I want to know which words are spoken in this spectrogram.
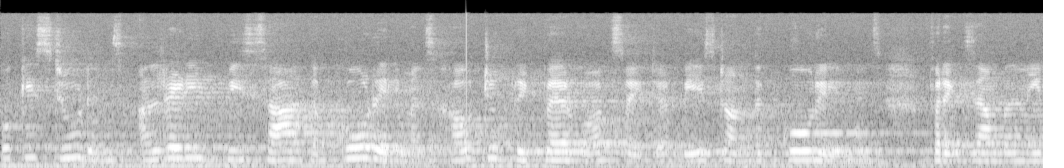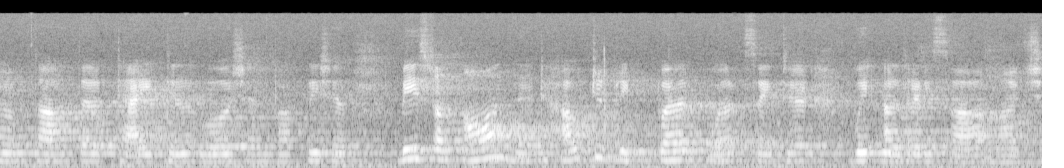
Okay, students, already we saw the core elements, how to prepare works cited based on the core elements. For example, name of the author, title, version, publisher. Based on all that, how to prepare works cited, we already saw much.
